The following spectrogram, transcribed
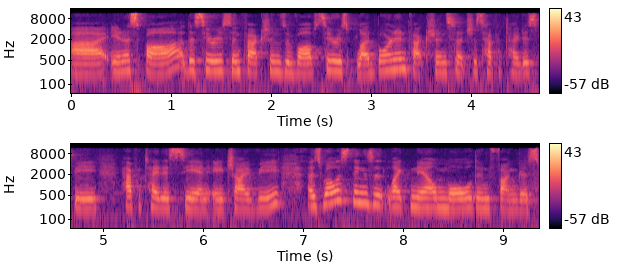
uh, in a spa. The serious infections involve serious bloodborne infections such as hepatitis B, hepatitis C, and HIV, as well as things like nail mold and fungus.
